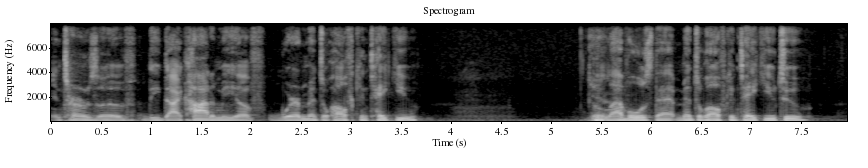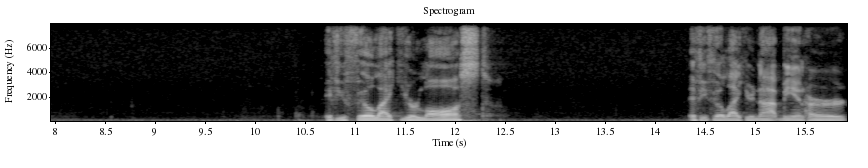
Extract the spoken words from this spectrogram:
in terms of the dichotomy of where mental health can take you, the yeah. levels that mental health can take you to. If you feel like you're lost, if you feel like you're not being heard.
